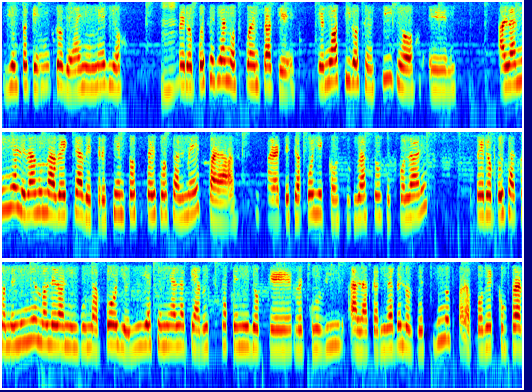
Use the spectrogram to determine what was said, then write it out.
y un pequeñito de año y medio. Pero pues ella nos cuenta que, que no ha sido sencillo. eh, a la niña le dan una beca de 300 pesos al mes para, para que se apoye con sus gastos escolares, pero pues a- con el niño no le dan ningún apoyo y ella señala que a veces ha tenido que recurrir a la caridad de los vecinos para poder comprar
